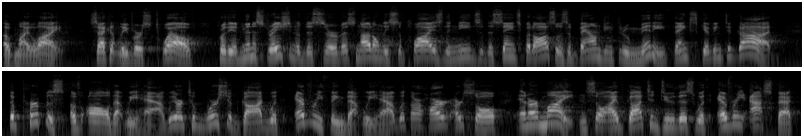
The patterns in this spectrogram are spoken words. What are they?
of my life. Secondly, verse 12 For the administration of this service not only supplies the needs of the saints, but also is abounding through many thanksgiving to God. The purpose of all that we have. We are to worship God with everything that we have, with our heart, our soul, and our might. And so I've got to do this with every aspect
